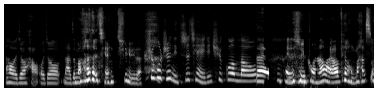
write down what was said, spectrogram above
然后我就好，我就拿着妈妈的 钱去了。殊不知你之前已经去过喽。对，之前去过，然后我还要骗我妈说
